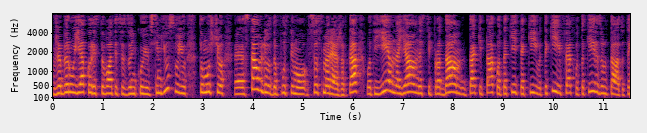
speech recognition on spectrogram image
Вже беру я користуватися з донькою в сім'ю свою, тому що ставлю, допустимо, в соцмережах, та, от є в наявності, продам так і так, отакий, такий, отакий ефект, отакий результат, отакий,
